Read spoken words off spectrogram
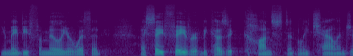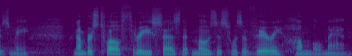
You may be familiar with it. I say favorite because it constantly challenges me. Numbers 12:3 says that Moses was a very humble man.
